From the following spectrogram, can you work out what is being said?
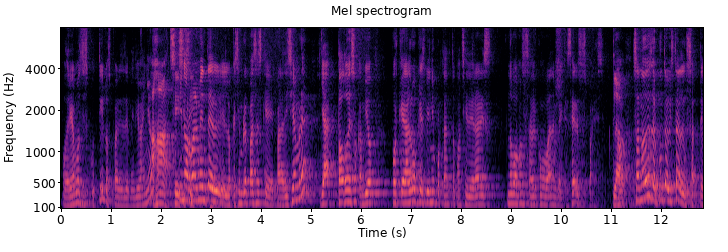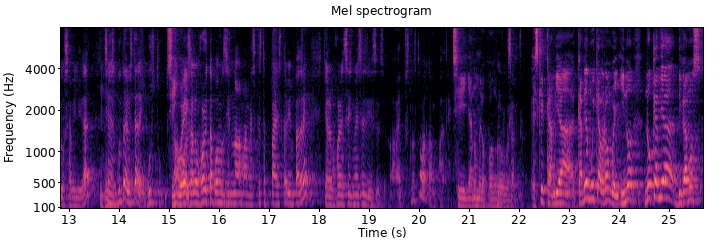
podríamos discutir los pares de medio año. Ajá, sí, y normalmente lo que siempre pasa es que para diciembre ya todo eso cambió. Porque algo que es bien importante considerar es no vamos a saber cómo van a envejecer esos pares. Claro. O sea, no desde el punto de vista de, usabilidad, sino desde el punto de vista de gusto. Sí, güey. O sea, a lo mejor ahorita podemos decir, no mames, que este par está bien padre. Y a lo mejor en seis meses dices, ay, pues no estaba tan padre. Sí, ya no me lo pongo, güey. Exacto. Es que cambia, cambia muy cabrón, güey. Y no, no cambia, digamos,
